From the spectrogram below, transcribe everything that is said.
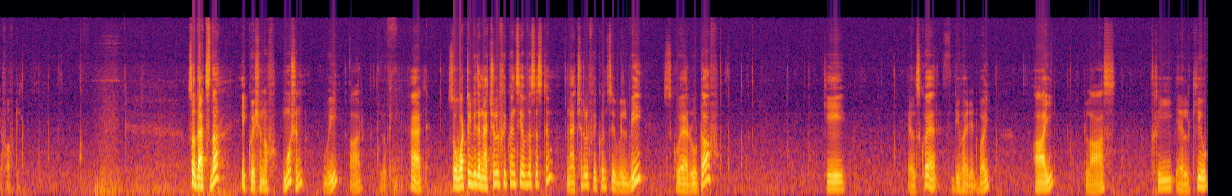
f of t. So, that is the equation of motion we are looking at. So, what will be the natural frequency of the system? Natural frequency will be square root of k L square divided by i plus 3 L cube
